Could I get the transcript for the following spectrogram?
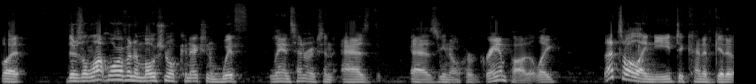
But there's a lot more of an emotional connection with Lance Henriksen as as you know her grandpa. That like that's all I need to kind of get uh,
